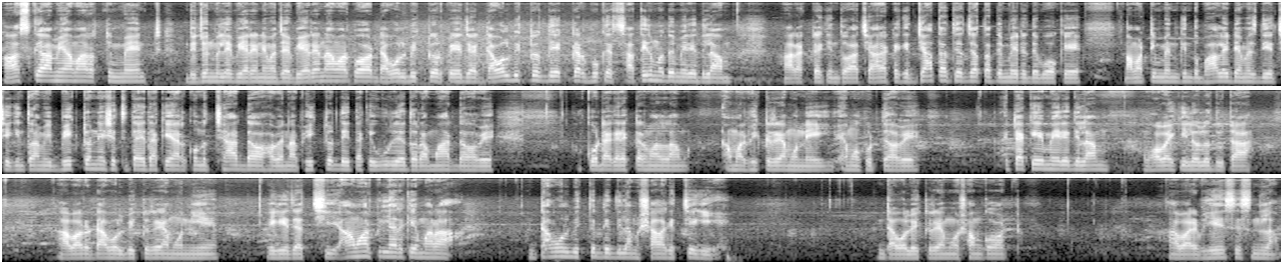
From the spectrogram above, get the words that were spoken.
আজকে আমি আমার টিমমেট দুজন মিলে বিয়ারে নেমে যাই। বিয়ারে নামার পর ডাবল ভিক্টর পেয়ে যায় ডাবল ভিক্টর দিয়ে একটার বুকের ছাতির মধ্যে মেরে দিলাম। আর একটা কিন্তু আছে, আর একটাকে যাতাতে যাতাতে মেরে দেবো ওকে। আমার টিমমেট কিন্তু ভালোই ড্যামেজ দিয়েছে, কিন্তু আমি ভিক্টর নিয়ে এসেছি তাই তাকে আর কোনো ছাড় দেওয়া হবে না। ভিক্টর দিয়ে তাকে উড়িয়ে ধরা, মার দেওয়া হবে। কোডা ক্যারেক্টার মারলাম, আমার ভিক্টর এমন নেই, এমন করতে হবে। এটাকে মেরে দিলাম। সবাই কিল হলো দুটা। আবারও ডাবল ভিক্টরে এমন নিয়ে। এগিয়ে যাচ্ছি। আমার প্লেয়ারকে মারা ডাবল ভিক্টর দিয়ে দিলাম শালাকে চেগিয়ে। ডাবল ভিক্টর এমন সংকট। আবার ভিএসএস নিলাম।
